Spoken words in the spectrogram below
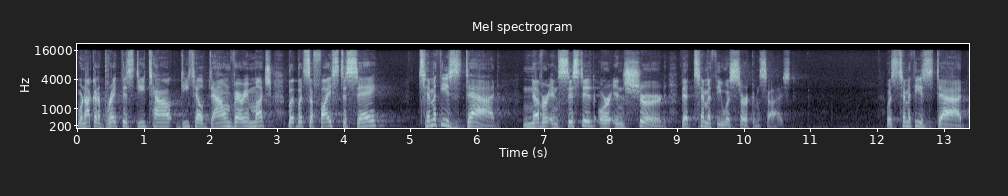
We're not going to break this detail, detail down very much, but, but suffice to say, Timothy's dad never insisted or ensured that Timothy was circumcised. Was Timothy's dad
